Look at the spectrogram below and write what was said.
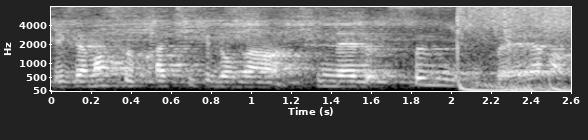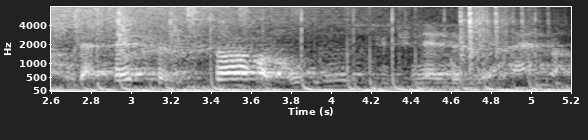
L'examen se pratique dans un tunnel semi-ouvert où la tête sort au bout du tunnel de l'IRM.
